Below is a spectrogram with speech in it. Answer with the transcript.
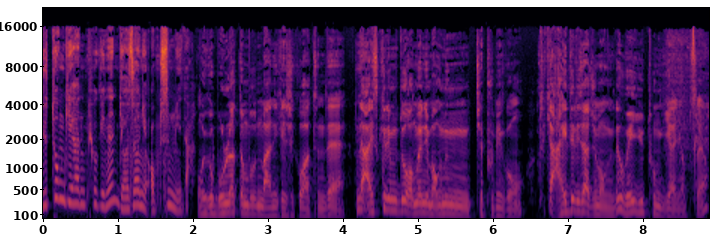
유통기한 표기는 여전히 없습니다. 어, 이거 몰랐던 분 많이 계실 것 같은데. 근데 아이스크림도 어머니 먹는 제품이고 특히 아이들이 자주 먹는데 왜 유통기한이 없어요?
